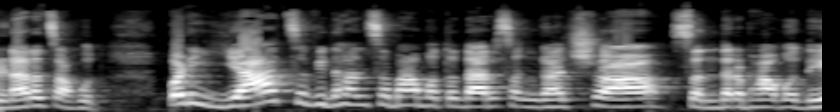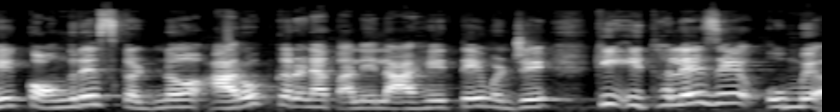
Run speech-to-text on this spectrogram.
घेणारच आहोत. पण याच विधानसभा मतदारसंघाच्या संदर्भामध्ये काँग्रेसकडनं आरोप करण्यात आलेला आहे. ते म्हणजे की इथले जे उमे-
